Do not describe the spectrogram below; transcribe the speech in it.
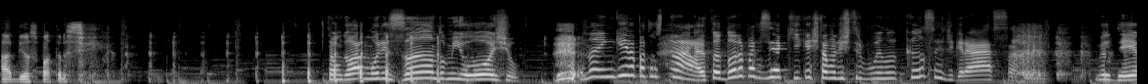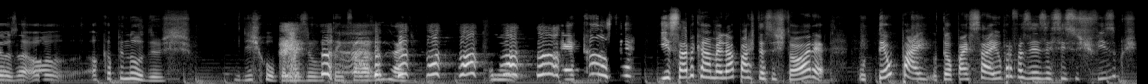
Adeus patrocínio. Estão glamorizando o miojo. Não, ninguém vai patrocinar. Eu tô doida pra dizer aqui que eles estavam distribuindo câncer de graça. Meu Deus, ô, ô Cup Noodles. Desculpa, mas eu tenho que falar a verdade. O, é câncer. E sabe que é a melhor parte dessa história? O teu pai. O teu pai saiu para fazer exercícios físicos,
